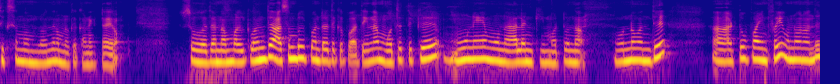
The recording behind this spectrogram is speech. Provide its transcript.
சிக்ஸ் எம்எம்மில் வந்து நம்மளுக்கு கனெக்ட் ஆயிரும். ஸோ இதை நம்மளுக்கு வந்து அசம்பிள் பண்ணுறதுக்கு பார்த்திங்கன்னா மொத்தத்துக்கு மூணே மூணு ஆலன் கீ மட்டும்தான். ஒன்று வந்து டூ பாயிண்ட் ஃபைவ் இன்னொன்று வந்து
